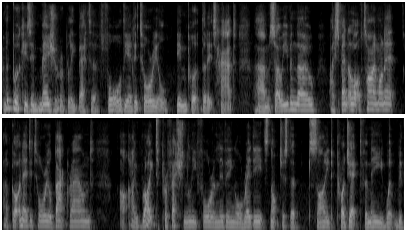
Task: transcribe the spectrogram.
the book is immeasurably better for the editorial input that it's had. Um, so even though I spent a lot of time on it, I've got an editorial background. I write professionally for a living already. It's not just a side project for me with with,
